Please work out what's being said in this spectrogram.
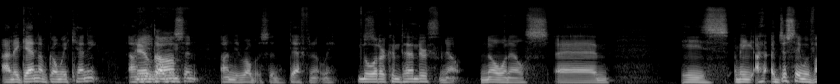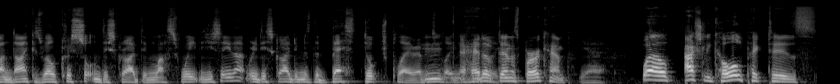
And again, I've gone with Kenny, Andy Nailed on. Robertson, Andy Robertson, definitely. No other contenders. No, no one else. Um, he's, I mean, I, I just saying with Van Dijk as well. Chris Sutton described him last week. Did you see that? Where he described him as the best Dutch player ever to play in the Mm, Ahead of Dennis Bergkamp. Yeah. Well, Ashley Cole picked his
